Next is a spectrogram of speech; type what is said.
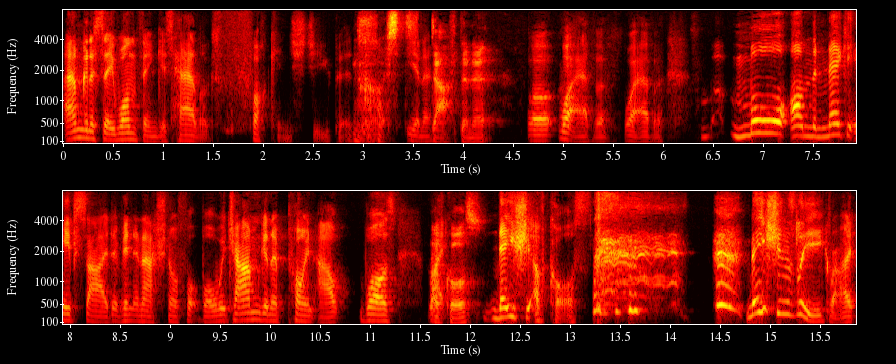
I'm going to say one thing: his hair looks fucking stupid. Oh, it's You know. daft in it. Well, whatever, whatever. More on the negative side of international football, which I'm going to point out was right, Of course. nation, of course, Nations League, right?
